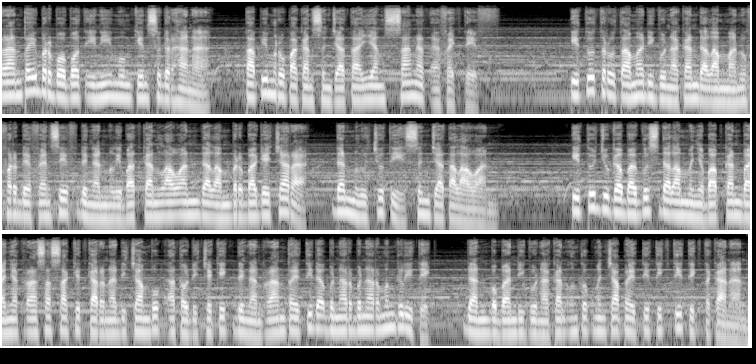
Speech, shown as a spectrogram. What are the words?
Rantai berbobot ini mungkin sederhana, tapi merupakan senjata yang sangat efektif. Itu terutama digunakan dalam manuver defensif dengan melibatkan lawan dalam berbagai cara, dan melucuti senjata lawan. Itu juga bagus dalam menyebabkan banyak rasa sakit karena dicambuk atau dicekik dengan rantai tidak benar-benar menggelitik, dan beban digunakan untuk mencapai titik-titik tekanan.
